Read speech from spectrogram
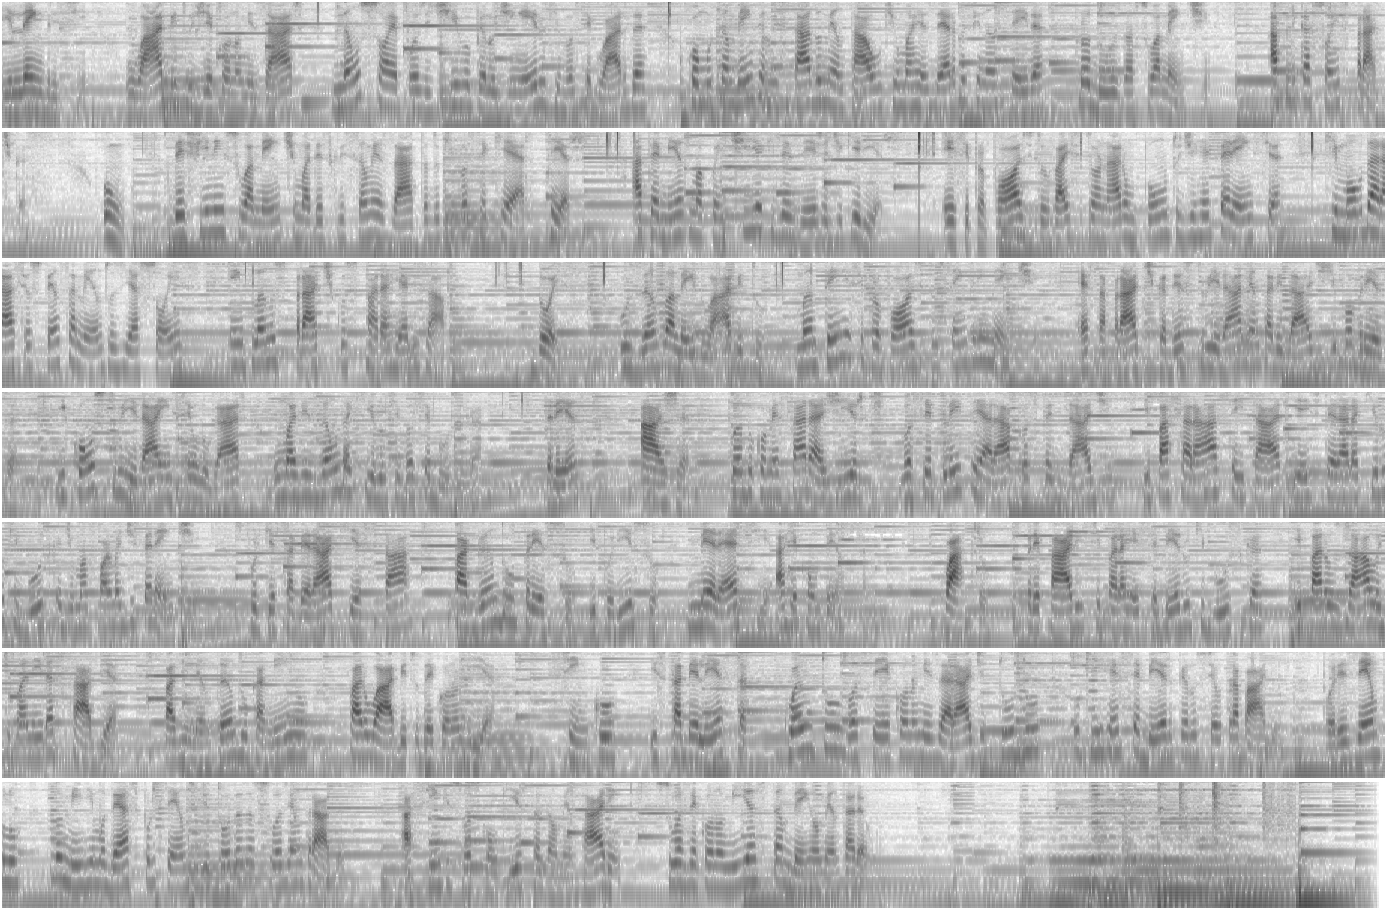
E lembre-se, o hábito de economizar não só é positivo pelo dinheiro que você guarda, como também pelo estado mental que uma reserva financeira produz na sua mente. Aplicações práticas: 1. Um, define em sua mente uma descrição exata do que você quer ter, até mesmo a quantia que deseja adquirir. Esse propósito vai se tornar um ponto de referência que moldará seus pensamentos e ações em planos práticos para realizá-lo. 2. Usando a lei do hábito, mantenha esse propósito sempre em mente. Essa prática destruirá a mentalidade de pobreza e construirá em seu lugar uma visão daquilo que você busca. 3. Haja. Quando começar a agir, você pleiteará prosperidade e passará a aceitar e a esperar aquilo que busca de uma forma diferente, porque saberá que está pagando o preço e por isso merece a recompensa. 4. Prepare-se para receber o que busca e para usá-lo de maneira sábia, pavimentando o caminho para o hábito da economia. 5. Estabeleça quanto você economizará de tudo o que receber pelo seu trabalho por exemplo, no mínimo 10% de todas as suas entradas. Assim que suas conquistas aumentarem, suas economias também aumentarão.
